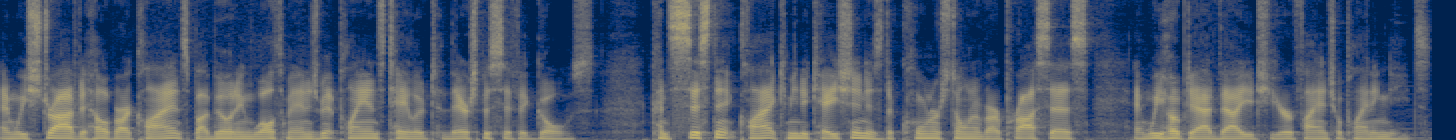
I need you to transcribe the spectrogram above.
and we strive to help our clients by building wealth management plans tailored to their specific goals. Consistent client communication is the cornerstone of our process, and we hope to add value to your financial planning needs.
